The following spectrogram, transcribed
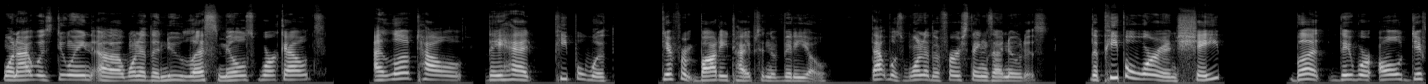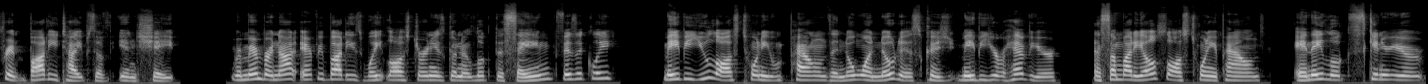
When I was doing uh, one of the new Les Mills workouts, I loved how they had people with different body types in the video. That was one of the first things I noticed. The people were in shape, but they were all different body types of in shape. Remember, not everybody's weight loss journey is going to look the same physically. Maybe you lost 20 pounds and no one noticed because maybe you're heavier, and somebody else lost 20 pounds and they look skinnier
